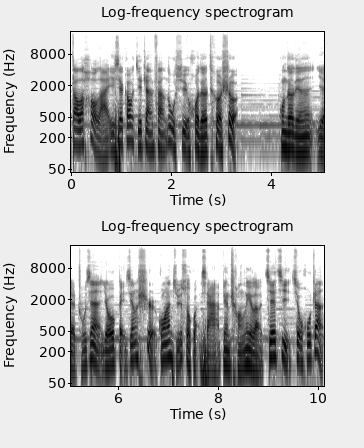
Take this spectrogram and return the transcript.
到了后来，一些高级战犯陆续获得特赦，功德林也逐渐由北京市公安局所管辖，并成立了接济救护站，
